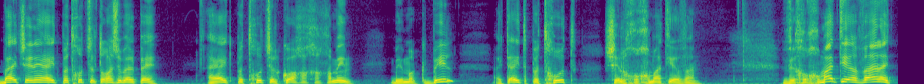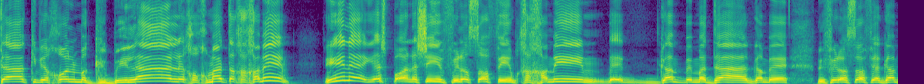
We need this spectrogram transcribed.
בית שני היה התפתחות של תורה שבעל פה. היה התפתחות של כוח החכמים. במקביל, הייתה התפתחות של חוכמת יוון. וחוכמת יוון הייתה כביכול מקבילה לחוכמת החכמים. הנה, יש פה אנשים פילוסופים, חכמים, גם במדע, גם בפילוסופיה, גם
